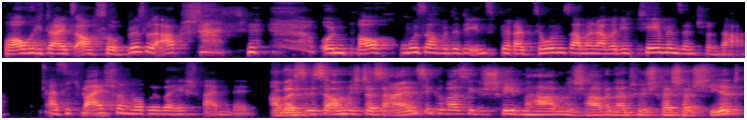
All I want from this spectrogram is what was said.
brauche ich da jetzt auch so ein bisschen Abstand und brauch, muss auch wieder die Inspiration sammeln, aber die Themen sind schon da. Also ich weiß schon, worüber ich schreiben will. Aber es ist auch nicht das Einzige, was Sie geschrieben haben. Ich habe natürlich recherchiert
